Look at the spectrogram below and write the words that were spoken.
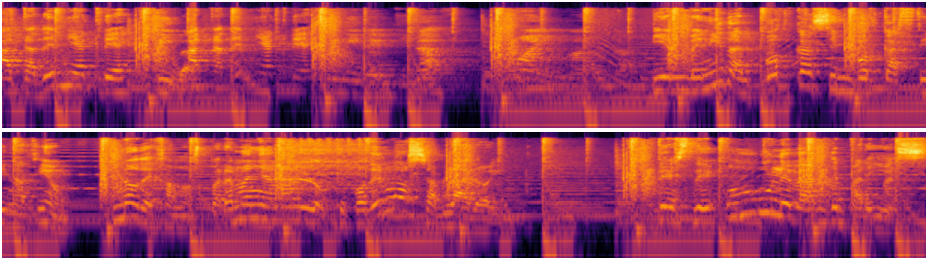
Academia Creativa. Academia Creativa. Sin identidad no hay marca. Bienvenida al podcast sin podcastinación. No dejamos para mañana lo que podemos hablar hoy. Desde un boulevard de París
